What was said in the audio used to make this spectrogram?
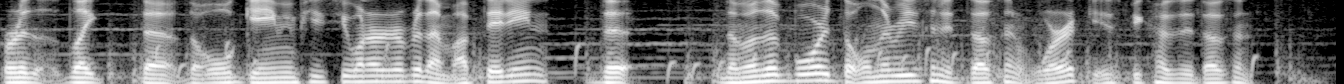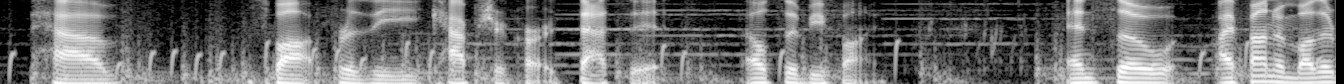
Or like the the old gaming PC one or whatever that I'm updating. The the motherboard, the only reason it doesn't work is because it doesn't have a spot for the capture card. That's it. Else it'd be fine. And so I found a mother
